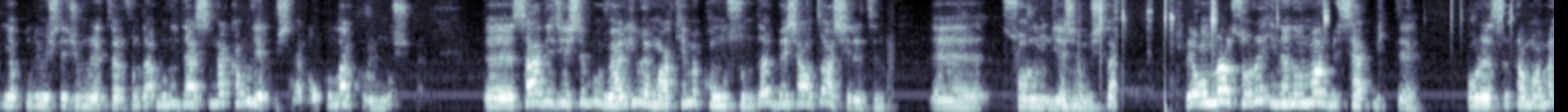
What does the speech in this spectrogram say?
yapılıyor işte Cumhuriyet tarafından. Bunu Dersimler kabul etmişler. Okullar kurulmuş. E, sadece işte bu vergi ve mahkeme konusunda 5-6 aşiretin e, sorun yaşamışlar. Ve ondan sonra inanılmaz bir sertlikte orası tamamen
